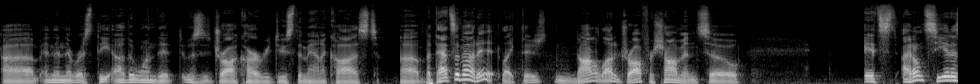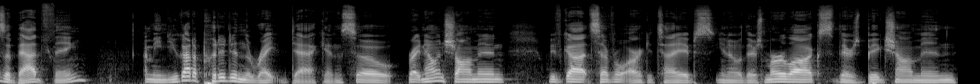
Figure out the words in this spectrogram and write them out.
um, and then there was the other one that was a draw card, reduce the mana cost. Uh, but that's about it. Like, there's not a lot of draw for shaman, so it's I don't see it as a bad thing. I mean, you got to put it in the right deck, and so right now in shaman, we've got several archetypes. You know, there's Murlocs, there's Big Shaman,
